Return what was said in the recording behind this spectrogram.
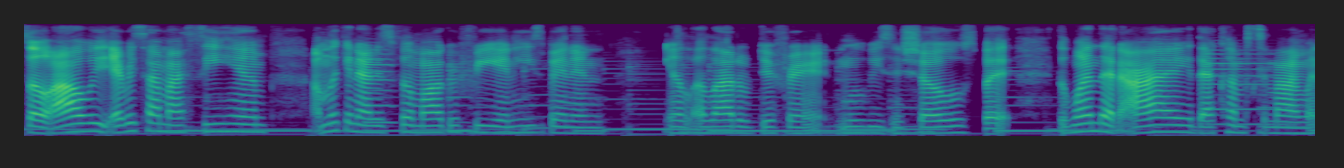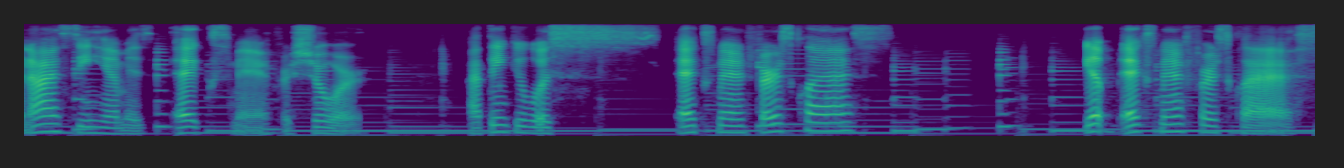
So I always, every time I see him, I'm looking at his filmography, and he's been in you know, a lot of different movies and shows. But the one that I that comes to mind when I see him is X Men for sure. I think it was X Men First Class. Yep, X Men First Class.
